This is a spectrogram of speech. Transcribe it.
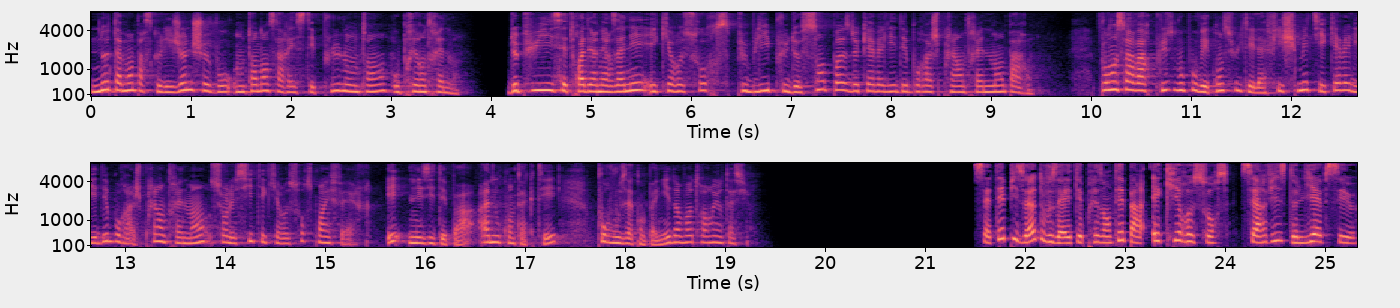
notamment parce que les jeunes chevaux ont tendance à rester plus longtemps au pré-entraînement. Depuis ces trois dernières années, Equiresources publie plus de 100 postes de cavalier débourrage pré-entraînement par an. Pour en savoir plus, vous pouvez consulter la fiche métier cavalier débourrage pré-entraînement sur le site equiresources.fr et n'hésitez pas à nous contacter pour vous accompagner dans votre orientation. Cet épisode vous a été présenté par Equiresources, service de l'IFCE.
